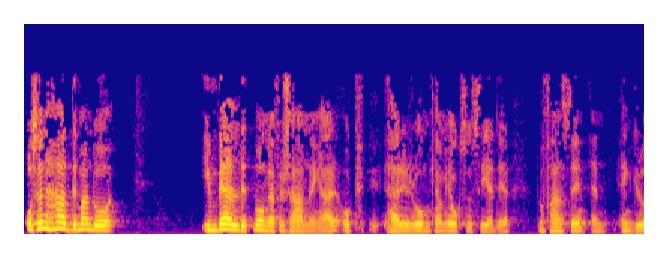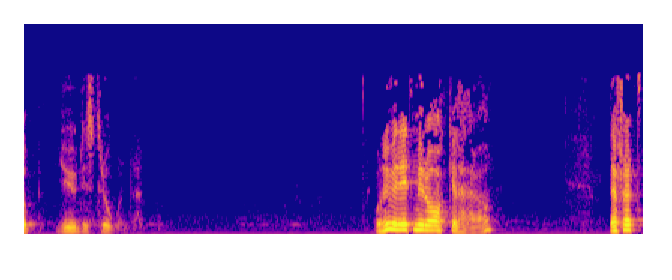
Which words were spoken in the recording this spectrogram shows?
Och sen hade man då i väldigt många församlingar och här i Rom kan vi också se det då fanns det en, en, en grupp judiskt troende. Och nu är det ett mirakel här va? Därför att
